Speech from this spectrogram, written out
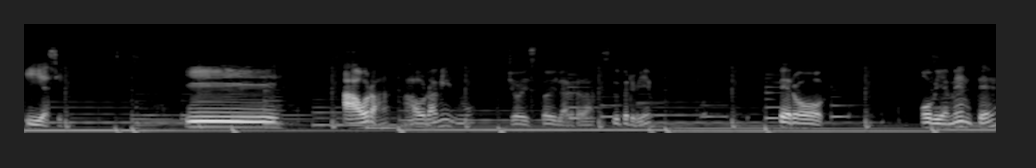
y así. Y ahora ahora mismo yo estoy la verdad súper bien pero obviamente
